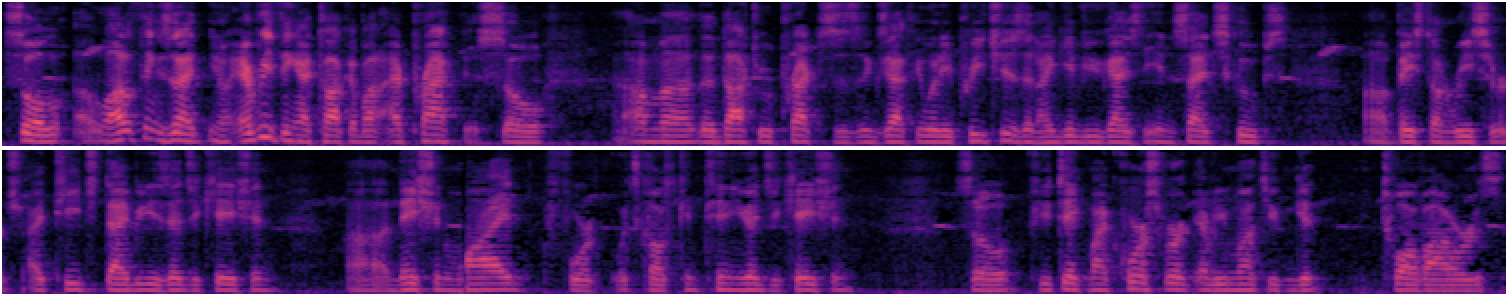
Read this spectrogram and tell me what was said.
So a lot of things that I, you know, everything I talk about, I practice. So I'm uh, the doctor who practices exactly what he preaches, and I give you guys the inside scoops uh, based on research. I teach diabetes education uh, nationwide for what's called continuing education. So if you take my coursework every month, you can get 12 hours.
